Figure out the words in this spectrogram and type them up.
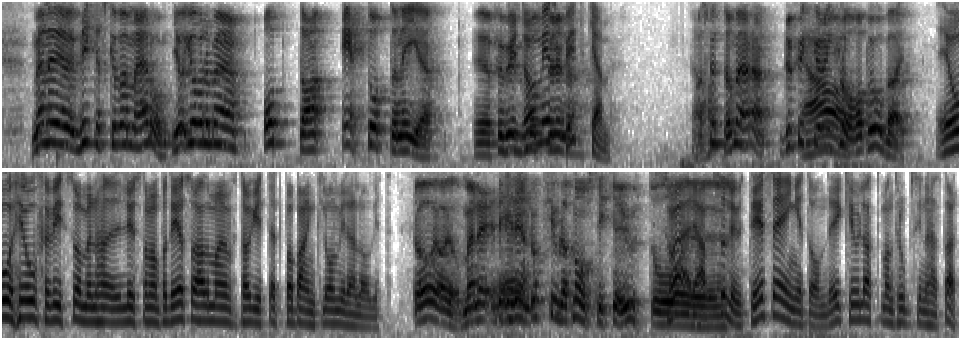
Men eh, vilka ska vara med då? Jag, jag vill med 8, 1, 8, 9. Eh, för vi du ha med Spitcam? Jag ska inte ha med den. Du fick ju Ja. den klar av Broberg. Jo, jo förvisso, men lyssnar man på det så hade man tagit ett par banklån vid det här laget. Ja, ja, ja. Men är, är det ändå kul att någon sticker ut? Och, Så är det absolut, det säger inget om. Det är kul att man tror på sina hästar.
